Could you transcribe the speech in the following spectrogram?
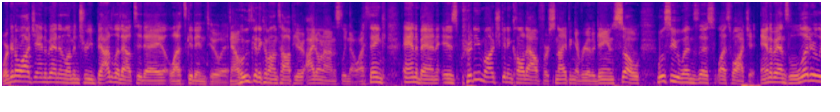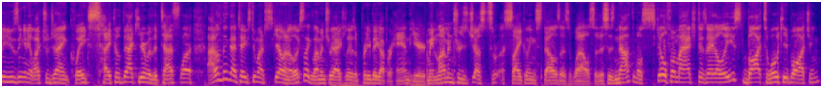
We're gonna watch Anaban and Lemon Tree battle it out today. Let's get into it. Now, who's gonna come on top here? I don't honestly know. I think Anaban is pretty much getting called out for sniping every other game, so we'll see who wins this. Let's watch it. Anaban's literally using an Electro Giant Quake cycle deck here with a Tesla. I don't think that takes too much skill, and it looks like Lemon Tree actually has a pretty big upper hand here. I mean, Lemon Tree's just cycling spells as well, so this is not the most skillful match to say the least, but we'll keep watching.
